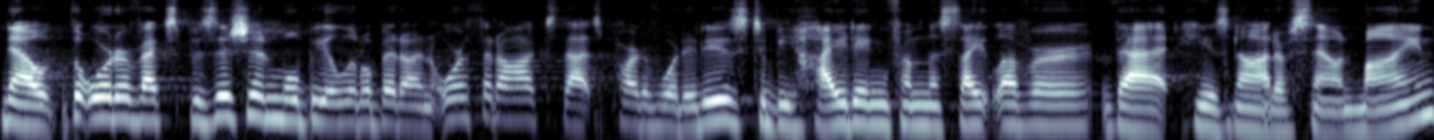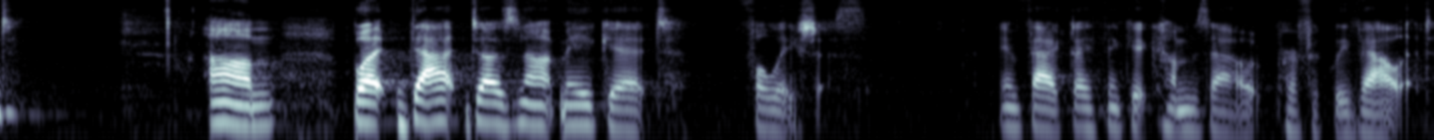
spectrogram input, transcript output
Now, the order of exposition will be a little bit unorthodox. That's part of what it is to be hiding from the sight lover that he is not of sound mind. Um, but that does not make it fallacious. In fact, I think it comes out perfectly valid.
